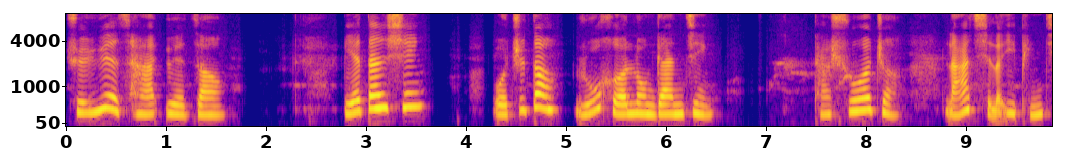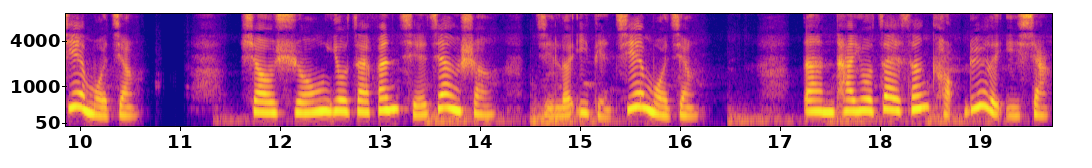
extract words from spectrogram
却越擦越脏。别担心，我知道如何弄干净。他说着，拿起了一瓶芥末酱。小熊又在番茄酱上挤了一点芥末酱，但他又再三考虑了一下。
